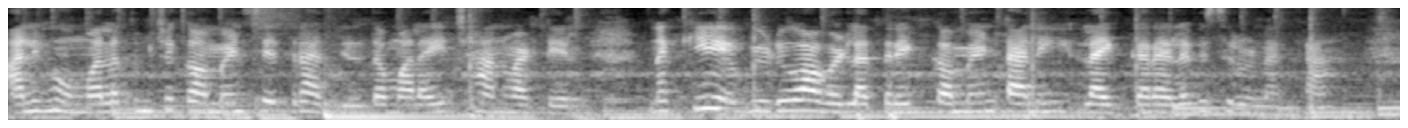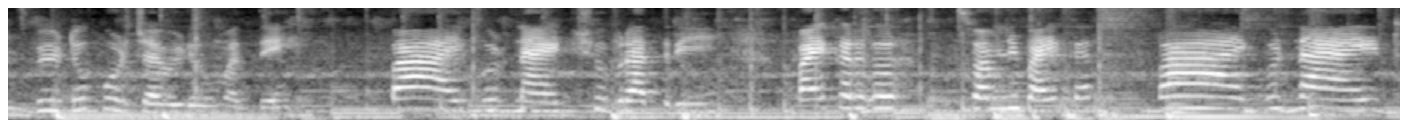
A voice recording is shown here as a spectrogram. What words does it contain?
आणि हो मला तुमचे कमेंट्स येत राहतील तर मलाही छान वाटेल. नक्की व्हिडिओ आवडला तर एक कमेंट आणि लाईक करायला विसरू नका. भेटू पुढच्या व्हिडिओमध्ये बाय गुड नाईट शुभरात्री. बाय कर ग. स्वामिनी बाय कर. Bye good night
